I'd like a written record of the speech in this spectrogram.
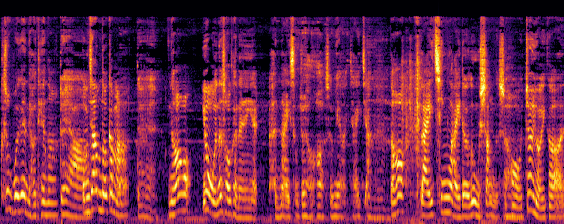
可是我不会跟你聊天呢、啊。对啊。我们加那么多干嘛？对。然后，因为我那时候可能也很 nice，我就想哦，随便来加一加。嗯、然后来青来的路上的时候，嗯、就有一个，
